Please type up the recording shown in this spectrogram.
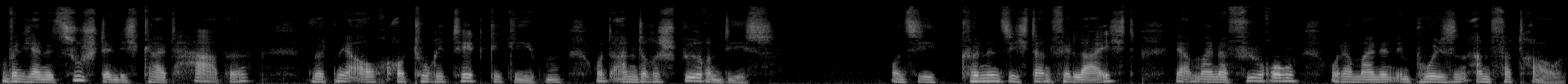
Und wenn ich eine Zuständigkeit habe, wird mir auch Autorität gegeben und andere spüren dies. Und sie können sich dann vielleicht ja meiner Führung oder meinen Impulsen anvertrauen.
